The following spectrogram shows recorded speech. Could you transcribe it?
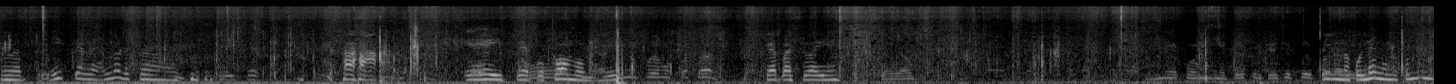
Una película, Emerson. Ey, Pepo, ¿cómo me? No podemos pasar. ¿Qué pasó ahí? No nos podemos meter porque ahí se puede Ay, parar. una condena, una condena.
